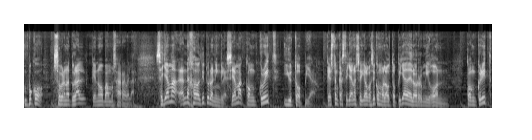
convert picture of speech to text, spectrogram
un poco sobrenatural que no vamos a revelar. Se llama, han dejado el título en inglés, se llama Concrete Utopia, que esto en castellano sería algo así como la utopía del hormigón. Concrete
